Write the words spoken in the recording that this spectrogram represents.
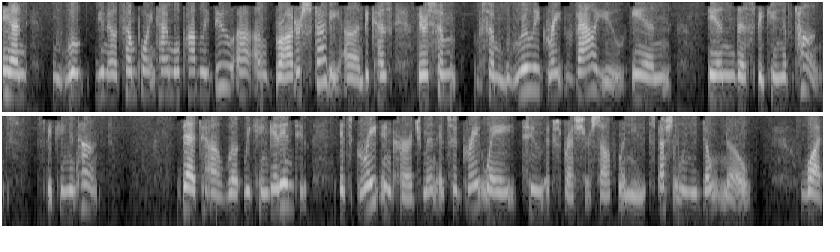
and we'll you know at some point in time we'll probably do a, a broader study on because there's some some really great value in in the speaking of tongues speaking in tongues that uh, we'll, we can get into. It's great encouragement. It's a great way to express yourself when you especially when you don't know what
